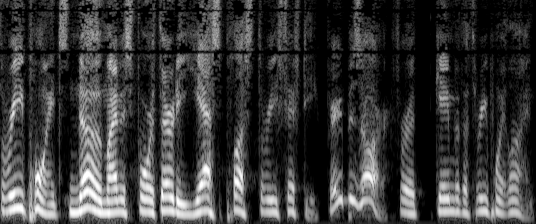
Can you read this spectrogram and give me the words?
three points. No, minus 430. Yes, plus 350. Very bizarre for a game with a three point line.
